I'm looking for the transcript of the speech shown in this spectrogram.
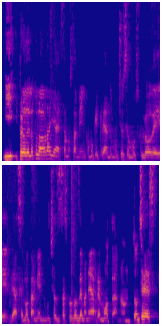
Y, pero del otro lado ahora ya estamos también como que creando mucho ese músculo de, hacerlo también muchas de estas cosas de manera remota, ¿no? Entonces,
